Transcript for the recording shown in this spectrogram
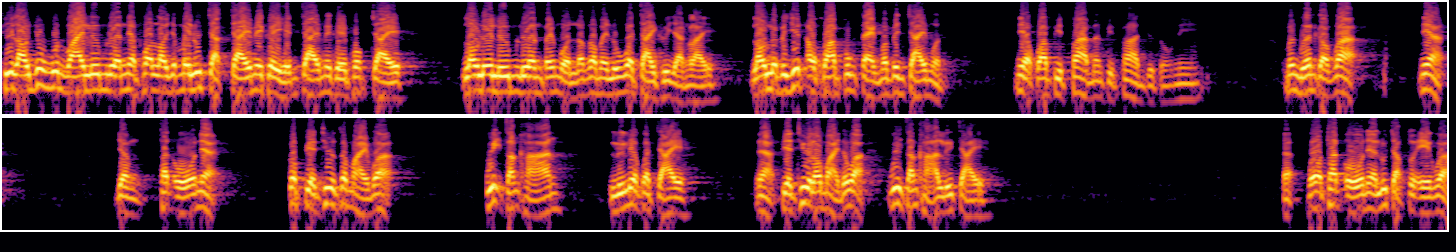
ที่เรายุ่งวุ่นวายลืมเลือนเนี่ยเพราะเรายังไม่รู้จักใจ ไม่เคยเห็นใจ ไม่เคยพบใจ เราเลยลืมเลือนไปหมด แล้วก็ไม่รู้ว่าใจคืออย่างไร เราเลยไปยึดเอาความปรุงแต่งมาเป็นใจหมด เนี่ยความผิดพลาดมันผิดพลาดอยู่ตรงนี้ มันเหมือนกับว่าเนี่ยอย่างท่านโอเนี่ยก็เปลี่ยนชื่อสมัยว่า วิสังขารหรือเรียกว่าใจเนี่ยเปลี่ยนชื่อเราใหม่ด้วยว่า วิสังขารหรือใจ เพราะท่านโอเนี่ยรู้จักตัวเองว่า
